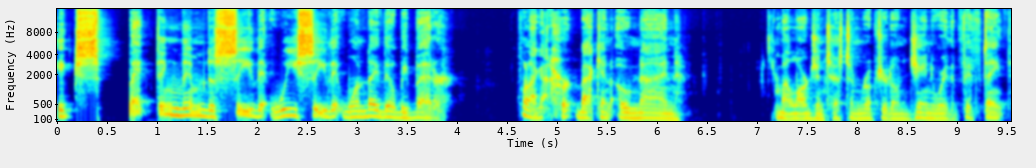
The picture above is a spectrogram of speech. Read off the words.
expecting them to see that we see that one day they'll be better. When I got hurt back in 09, my large intestine ruptured on January the 15th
